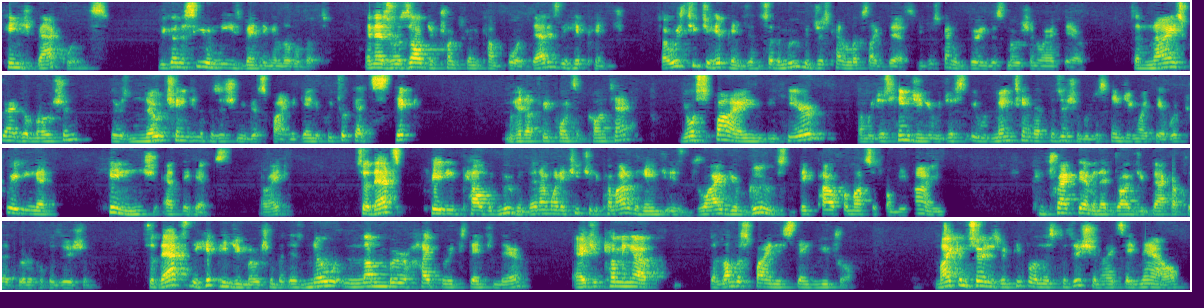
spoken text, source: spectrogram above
hinge backwards, you're going to see your knees bending a little bit. And as a result, your trunk's going to come forward. That is the hip hinge. So I always teach a hip hinge. And so the movement just kind of looks like this. You're just kind of doing this motion right there. It's a nice gradual motion. There's no change in the position of your spine. Again, if we took that stick, we had our three points of contact, your spine would be here, and we're just hinging. It would just, it would maintain that position. We're just hinging right there. We're creating that hinge at the hips. All right. So that's creating pelvic movement. Then I want to teach you to come out of the hinge is drive your glutes, big powerful muscles from behind, contract them, and that drives you back up to that vertical position. So that's the hip hinging motion, but there's no lumbar hyperextension there. As you're coming up, the lumbar spine is staying neutral. My concern is when people in this position, I'd say now,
